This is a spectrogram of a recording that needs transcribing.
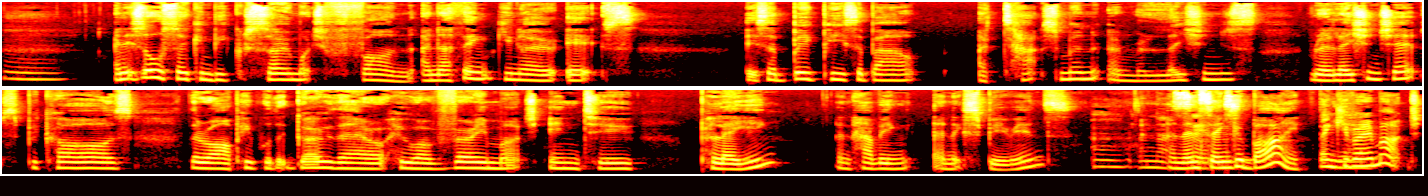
Hmm. And it's also can be so much fun. And I think, you know, it's it's a big piece about attachment and relations relationships because there are people that go there who are very much into playing and having an experience Mm, and, and then it. saying goodbye. Thank you very much.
